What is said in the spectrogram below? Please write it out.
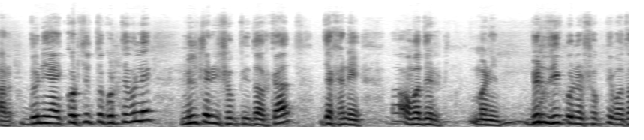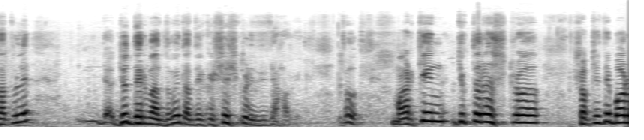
আর দুনিয়ায় কর্তৃত্ব করতে হলে মিলিটারি শক্তি দরকার, যেখানে আমাদের মানে বিরোধী কোনো শক্তি মাথা তুলে যুদ্ধের মাধ্যমে তাদেরকে শেষ করে দিতে হবে। তো মার্কিন যুক্তরাষ্ট্র সবচেয়ে বড়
